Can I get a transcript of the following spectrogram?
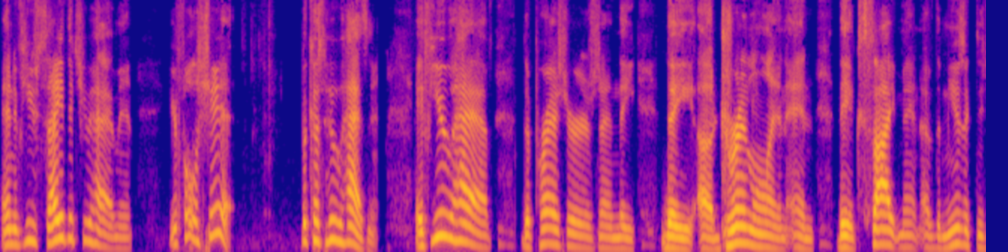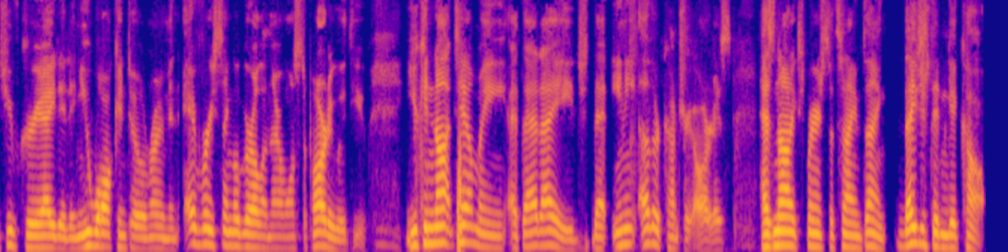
And if you say that you haven't, you're full of shit. Because who hasn't? If you have the pressures and the the uh, adrenaline and the excitement of the music that you've created and you walk into a room and every single girl in there wants to party with you you cannot tell me at that age that any other country artist has not experienced the same thing. They just didn't get caught.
